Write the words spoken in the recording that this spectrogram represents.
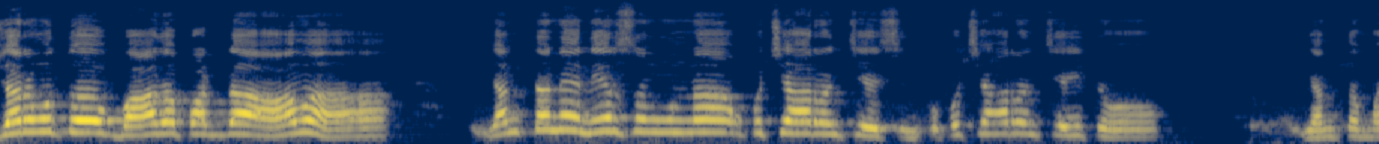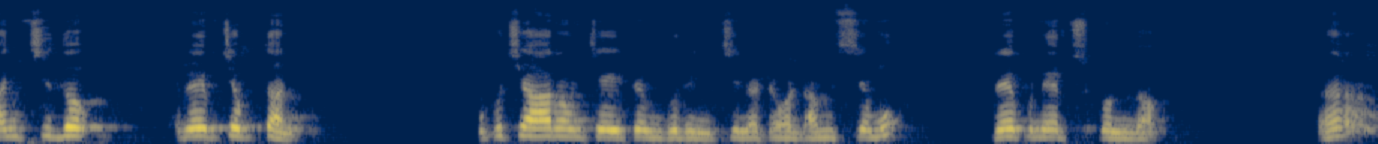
జ్వరముతో బాధపడ్డ ఆమె వెంటనే నీరసంగా ఉన్న ఉపచారం చేసింది ఉపచారం చేయటం ఎంత మంచిదో రేపు చెప్తాను ఉపచారం చేయటం గురించినటువంటి అంశము రేపు నేర్చుకుందాం. ఆ?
